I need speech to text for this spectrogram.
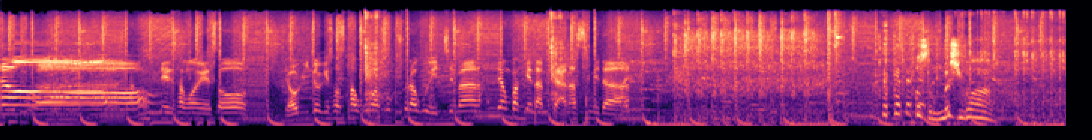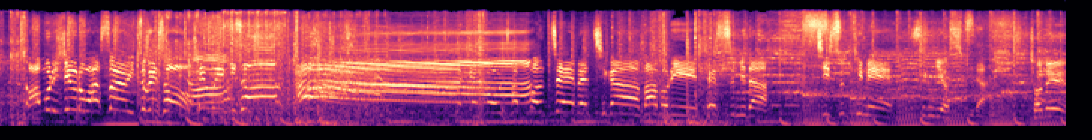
아. 대 상황에서 여기저기서 사고가 속출하고 있지만 한 명밖에 남지 않았습니다. 마무리 지으러 왔어요 이쪽에서 최후의 기사. 아! 매치가 마무리됐습니다. 지수 팀의 승리였습니다. 저는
